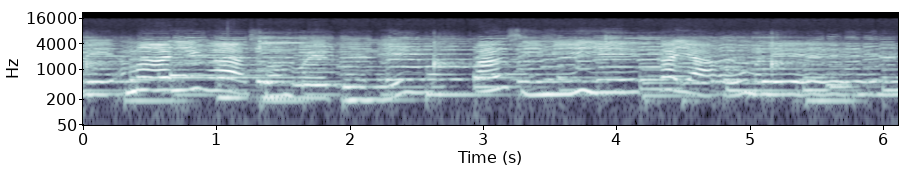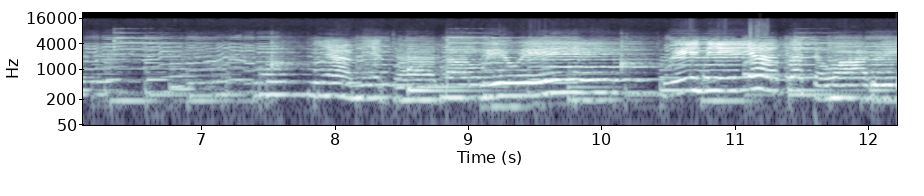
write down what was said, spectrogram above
ပြီအမကြီးကဆွန်ပွဲပြင်းနေပန်းစီမီရေကရအောင်မလေးမြတ်မြတ်တာတန်ဝေဝေဝေနေရတတဝါတွေ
